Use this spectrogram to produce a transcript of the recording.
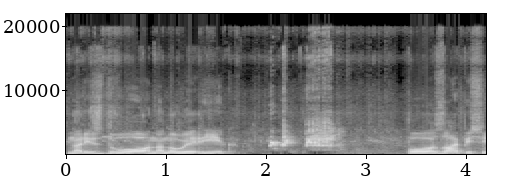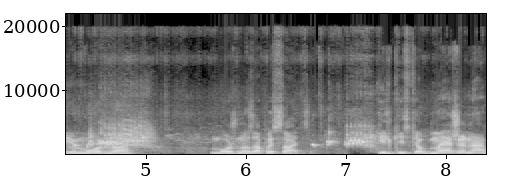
на Різдво, на Новий рік, по записі можна, можна записатися. Кількість обмежена,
